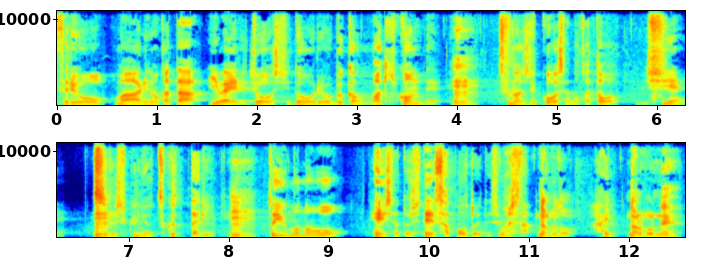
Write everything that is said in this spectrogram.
それを周りの方、いわゆる上司、同僚、部下も巻き込んで、うん。その受講者の方を支援する仕組みを作ったり、うん。というものを弊社としてサポートいたしました。なるほど。はい。なるほどね。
